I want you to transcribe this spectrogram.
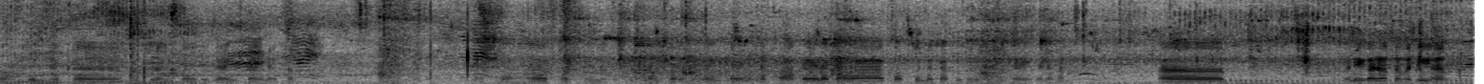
ขอบคุณนะครับกำลังใจกำลังใจนะครับนะครับ ขอบคุณนะครับทุกกำลังใจทุกกำลังใจนะครับฝากด้วยนะครับขอบคุณนะครับทุกกำลังใจกันนะครับเอ่อวันนี้ก็นะสวัสดีครับ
